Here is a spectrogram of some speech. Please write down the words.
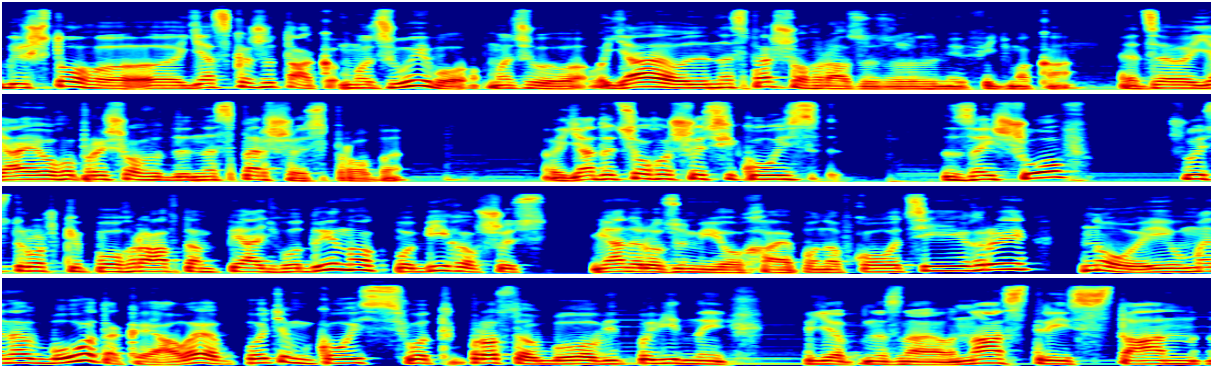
Більш того, е, я скажу так: можливо, можливо, я не з першого разу зрозумів відьмака. Це я його пройшов не з першої спроби. Я до цього щось колись зайшов, щось трошки пограв там 5 годинок, побігав щось. Я не розумію хайпу навколо цієї гри. Ну і в мене було таке, але потім колись, от просто було відповідний, я б не знаю, настрій, стан.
